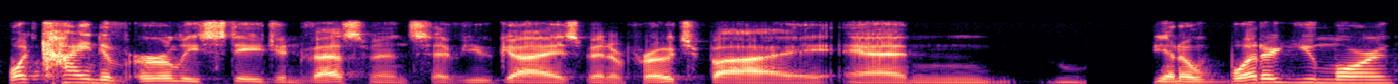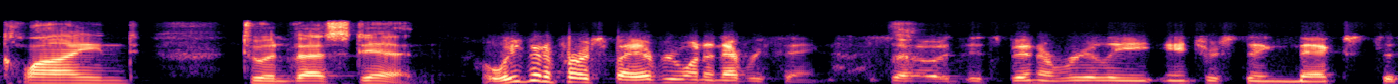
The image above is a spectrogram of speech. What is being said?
what kind of early stage investments have you guys been approached by, and you know, what are you more inclined to invest in? Well, we've been approached by everyone and everything, so it's been a really interesting mix to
